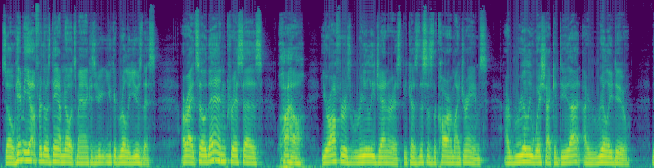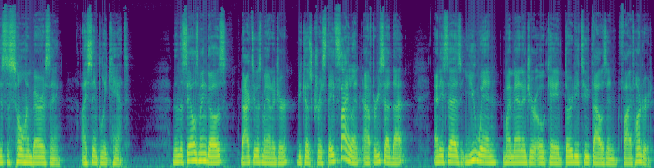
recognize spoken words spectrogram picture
So hit me up for those damn notes, man, because you, you could really use this. All right, so then Chris says, Wow, your offer is really generous because this is the car of my dreams. I really wish I could do that. I really do. This is so embarrassing. I simply can't. Then the salesman goes back to his manager because Chris stayed silent after he said that. And he says, You win. My manager okayed 32500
